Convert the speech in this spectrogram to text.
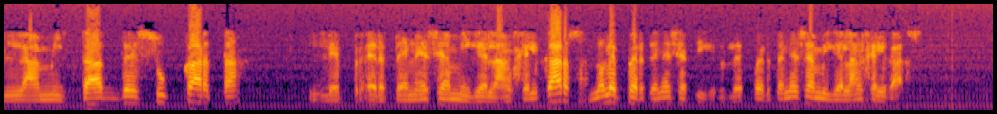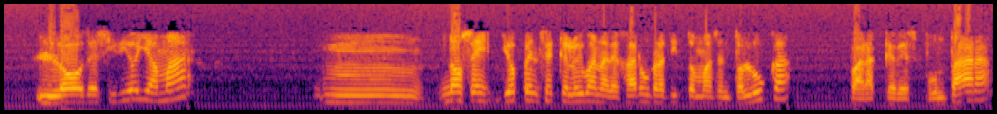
la mitad de su carta le pertenece a Miguel Ángel Garza, no le pertenece a Tigres, le pertenece a Miguel Ángel Garza. Lo decidió llamar, mm, no sé, yo pensé que lo iban a dejar un ratito más en Toluca para que despuntara,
